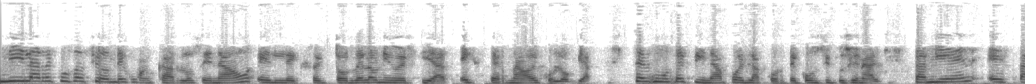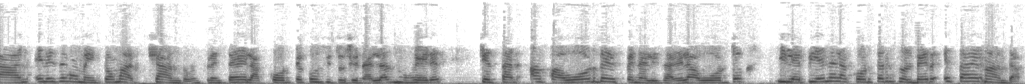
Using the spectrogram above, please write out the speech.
ni la recusación de Juan Carlos Senao, el ex rector de la Universidad Externado de Colombia, según defina pues la Corte Constitucional. También están en ese momento marchando en frente de la Corte Constitucional las mujeres que están a favor de despenalizar el aborto y le piden a la Corte resolver esta demanda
